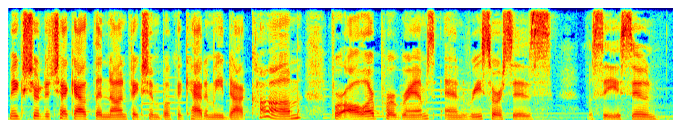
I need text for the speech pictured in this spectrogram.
make sure to check out the nonfictionbookacademy.com for all our programs and resources. We'll see you soon.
